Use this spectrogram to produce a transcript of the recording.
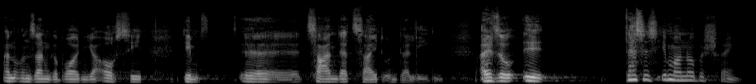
an unseren Gebäuden ja auch sieht, dem äh, Zahn der Zeit unterliegen. Also, äh, das ist immer nur beschränkt.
